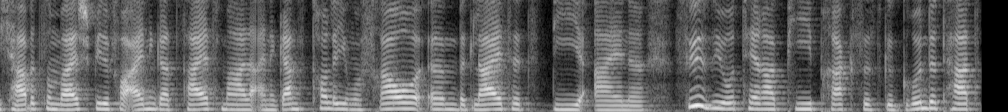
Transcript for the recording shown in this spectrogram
ich habe zum Beispiel vor einiger Zeit mal eine ganz tolle junge Frau ähm, begleitet, die eine Physiotherapiepraxis gegründet hat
